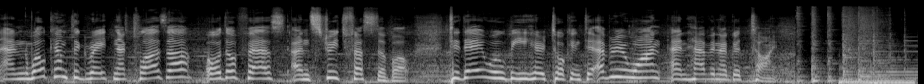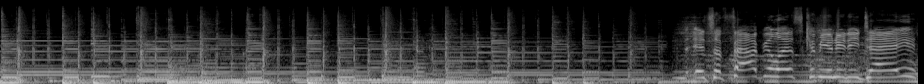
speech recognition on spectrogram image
and welcome to Great Neck Plaza, Auto Fest, and Street Festival. Today we'll be here talking to everyone and having a good time. It's a fabulous community day,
